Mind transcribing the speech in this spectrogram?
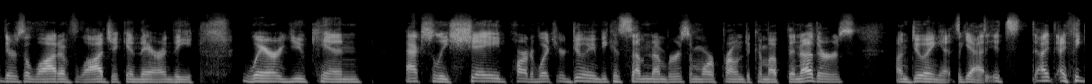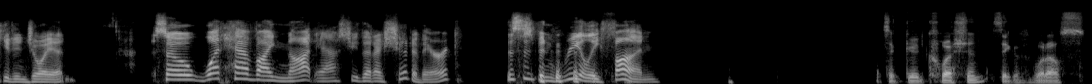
there's a lot of logic in there and the where you can actually shade part of what you're doing because some numbers are more prone to come up than others on doing it. So yeah it's i, I think you'd enjoy it. So what have i not asked you that i should have eric this has been really fun That's a good question. I think of what else.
